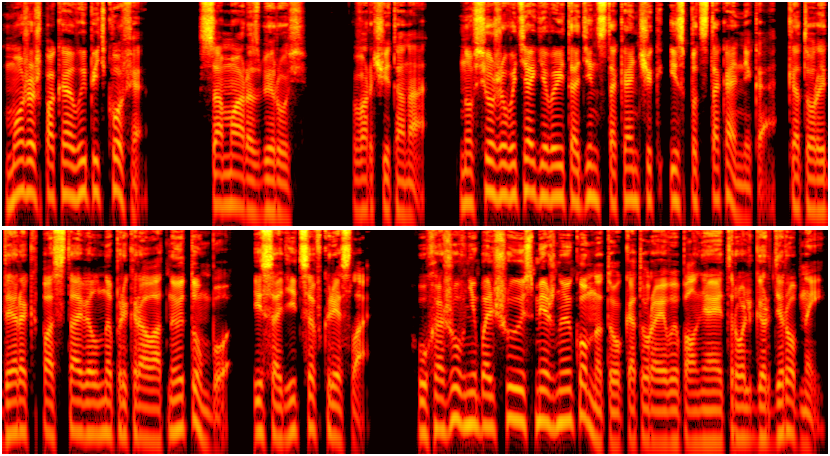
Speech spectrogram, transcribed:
Можешь пока выпить кофе. Сама разберусь, ворчит она, но все же вытягивает один стаканчик из подстаканника, который Дерек поставил на прикроватную тумбу, и садится в кресло. Ухожу в небольшую смежную комнату, которая выполняет роль гардеробной.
